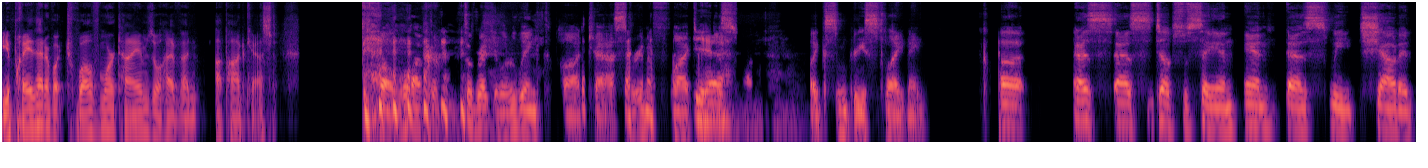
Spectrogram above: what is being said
You play that about 12 more times, we'll have an, a podcast. Well, we'll have the, the regular length podcast. We're gonna fly through Yeah. this one like some greased lightning. Uh, as as Dubs was saying, and as we shouted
